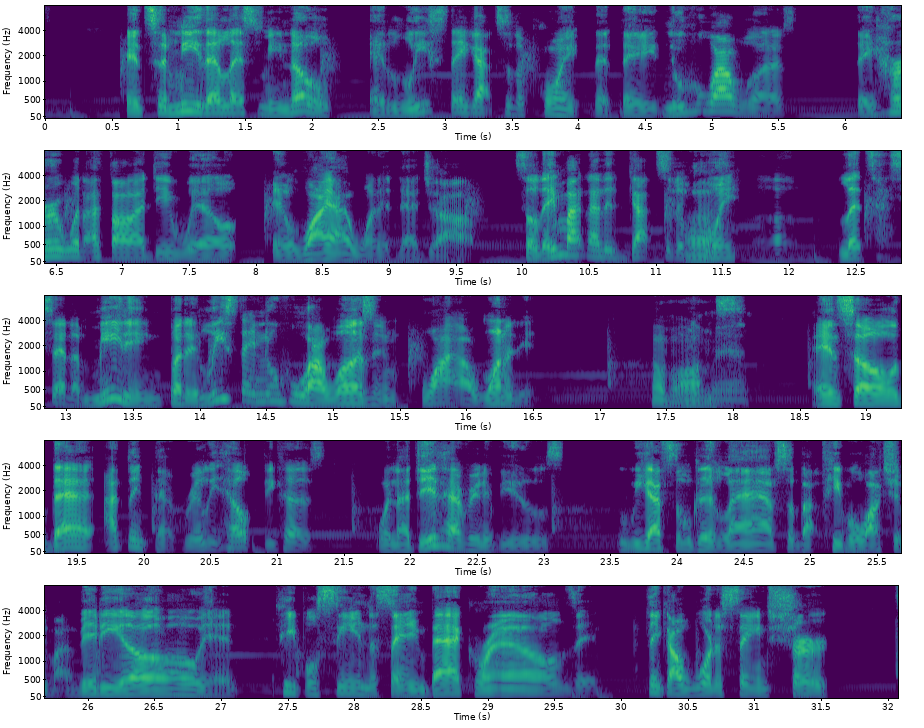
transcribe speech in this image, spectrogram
And to me, that lets me know at least they got to the point that they knew who I was, they heard what I thought I did well, and why I wanted that job. So they might not have got to the Wow. point of let's set a meeting, but at least they knew who I was and why I wanted it. Come on, man. And so that I think that really helped because when I did have interviews, we got some good laughs about people watching my video and people seeing the same backgrounds. And I think I wore the same shirt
